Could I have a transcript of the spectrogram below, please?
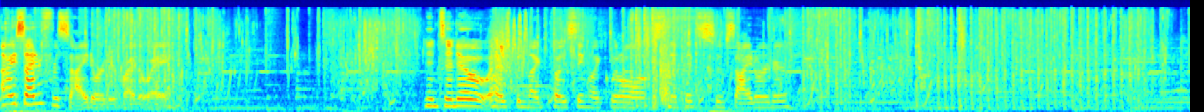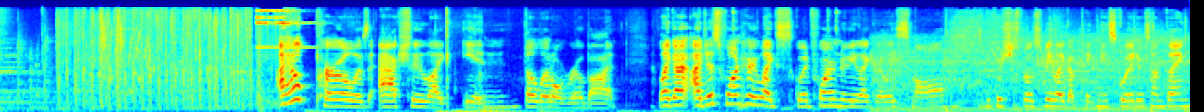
I'm excited for side order, by the way. Nintendo has been like posting like little snippets of side order. I hope Pearl is actually like in the little robot. Like I, I just want her like squid form to be like really small because she's supposed to be like a pygmy squid or something.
